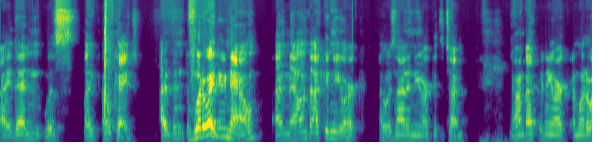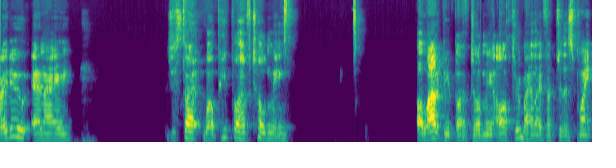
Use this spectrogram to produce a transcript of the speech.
I then was like, okay, I've been. What do I do now? I'm now I'm back in New York. I was not in New York at the time. Now I'm back in New York, and what do I do? And I just thought, well, people have told me, a lot of people have told me all through my life up to this point,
